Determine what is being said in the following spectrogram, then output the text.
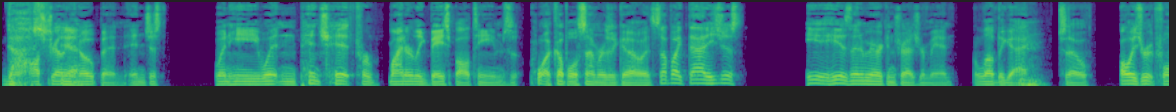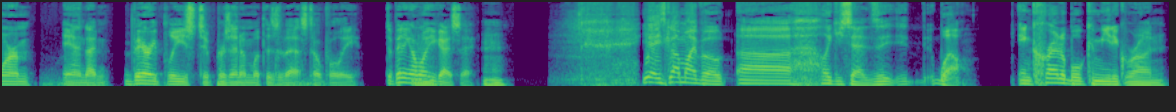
the Gosh, Australian yeah. Open, and just when he went and pinch hit for minor league baseball teams a couple of summers ago and stuff like that, he's just he, he is an American treasure, man. I love the guy. Mm-hmm. So always root for him, and I'm very pleased to present him with his vest. Hopefully, depending on what Mm-hmm. you guys say. Yeah, he's got my vote. Uh, like you said, it, it- well, incredible comedic run.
